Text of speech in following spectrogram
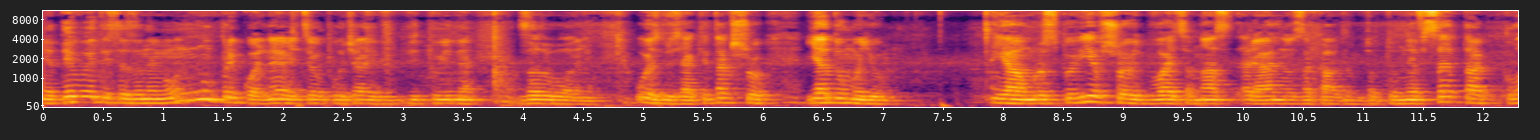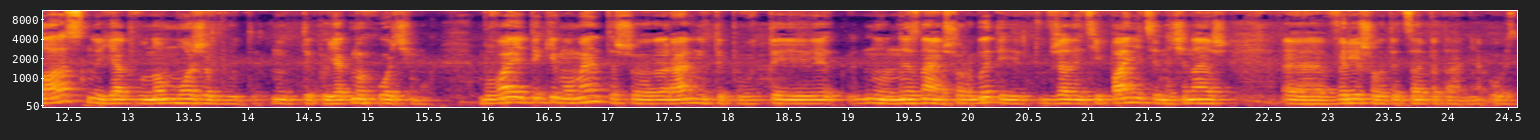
е, дивитися за ними. Ну, прикольно, я від цього получаю від- відповідне задоволення. Ось, друзяки, так що я думаю. Я вам розповів, що відбувається в нас реально за кадром. Тобто не все так класно, як воно може бути. Ну, типу, як ми хочемо. Бувають такі моменти, що реально, типу, ти ну, не знаєш, що робити, і вже на цій паніці починаєш е, вирішувати це питання. Ось.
